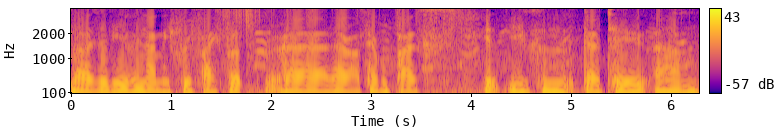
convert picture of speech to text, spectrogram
those of you who know me through Facebook uh, there are several posts you, you can go to um,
